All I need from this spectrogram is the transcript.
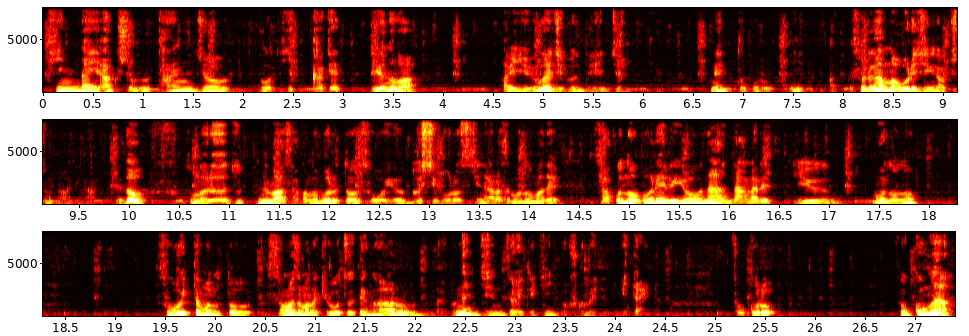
近代アクションの誕生のきっかけっていうのは俳優が自分で演じるねところにあってそれがまあオリジンアクションなわけなんだけどそのルーツっていうのは遡るとそういう武士殺す気ならず者まで遡れるような流れっていうもののそういったものと様々な共通点があるんだよね人材的にも含めてみたいなところ。そこが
